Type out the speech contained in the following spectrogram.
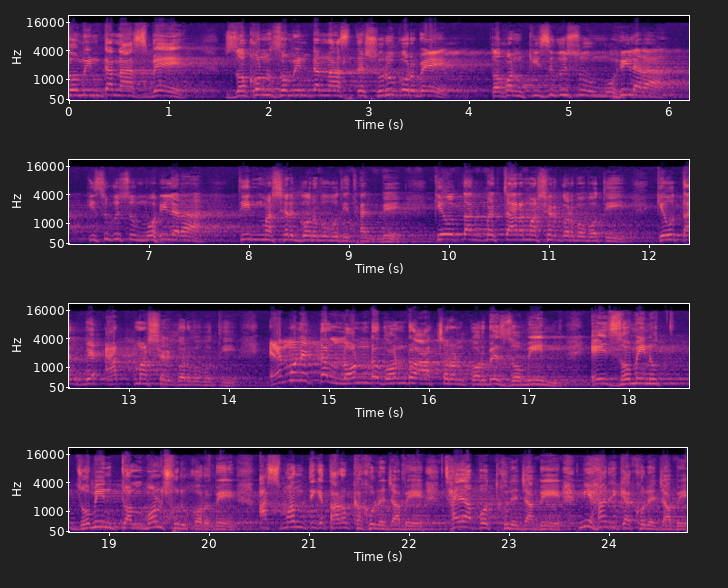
জমিনটা নাচবে, যখন জমিনটা নাচতে শুরু করবে, তখন কিছু কিছু মহিলারা, কিছু কিছু মহিলারা তিন মাসের গর্ভবতী থাকবে। কেউ থাকবে চার মাসের গর্ভবতী, কেউ থাকবে আট মাসের গর্ভবতী। এমন একটা লন্ড বন্ড আচরণ করবে জমিন। এই জমিন জমিন টলমল শুরু করবে, আসমান থেকে তারকা খুলে যাবে, ছায়াপথ খুলে যাবে, নিহারিকা খুলে যাবে,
